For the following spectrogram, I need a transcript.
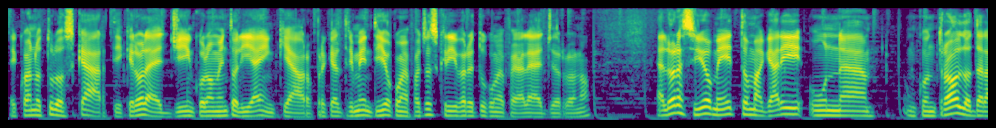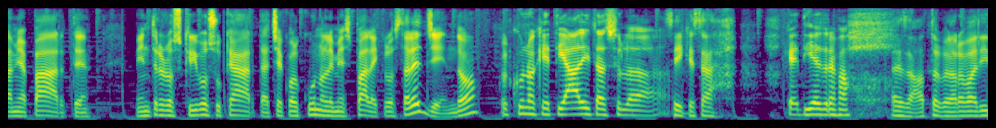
e quando tu lo scarti, che lo leggi, in quel momento lì è in chiaro, perché altrimenti io come faccio a scrivere e tu come fai a leggerlo, no? E allora se io metto magari un, eh, un controllo dalla mia parte, mentre lo scrivo su carta, c'è qualcuno alle mie spalle che lo sta leggendo, Qualcuno che ti alita sulla. sì, che sta Che dietro e fa. Esatto, quella roba lì,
